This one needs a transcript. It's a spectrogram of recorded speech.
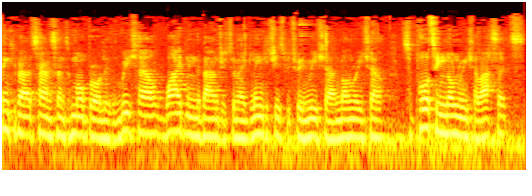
thinking about the town centre more broadly than retail, widening the boundary to make linkages between retail and non-retail, supporting non-retail assets,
